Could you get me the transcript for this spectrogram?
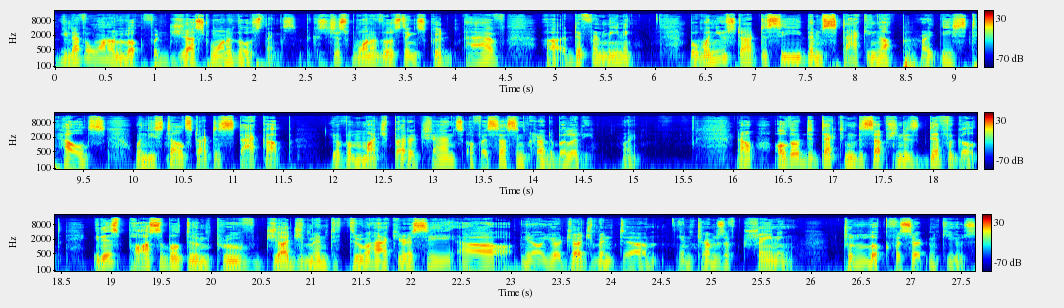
You never want to look for just one of those things because just one of those things could have uh, a different meaning. But when you start to see them stacking up, right, these tells, when these tells start to stack up, you have a much better chance of assessing credibility, right? Now, although detecting deception is difficult, it is possible to improve judgment through accuracy. Uh, you know, your judgment um, in terms of training to look for certain cues.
